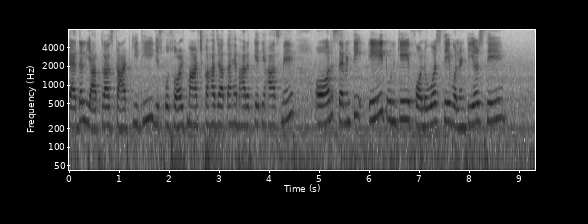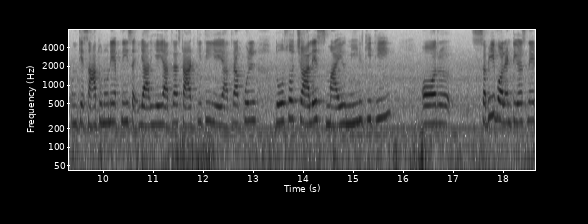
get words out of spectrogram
पैदल यात्रा स्टार्ट की थी, जिसको सॉल्ट मार्च कहा जाता है भारत के इतिहास में और 78 उनके फॉलोअर्स थे, वॉल्टियर्स थे। उनके साथ उन्होंने अपनी या, ये यात्रा स्टार्ट की थी। ये यात्रा कुल 240 माइल मील की थी और सभी वॉल्टियर्स ने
